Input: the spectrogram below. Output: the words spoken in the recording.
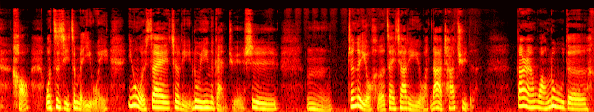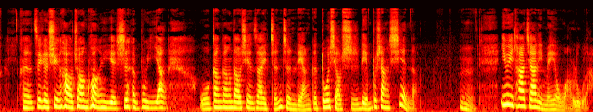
好，我自己这么以为，因为我在这里录音的感觉是，嗯。真的有和在家里有很大的差距的，当然网络的呵这个讯号状况也是很不一样。我刚刚到现在整整两个多小时连不上线了，嗯，因为他家里没有网络啦。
